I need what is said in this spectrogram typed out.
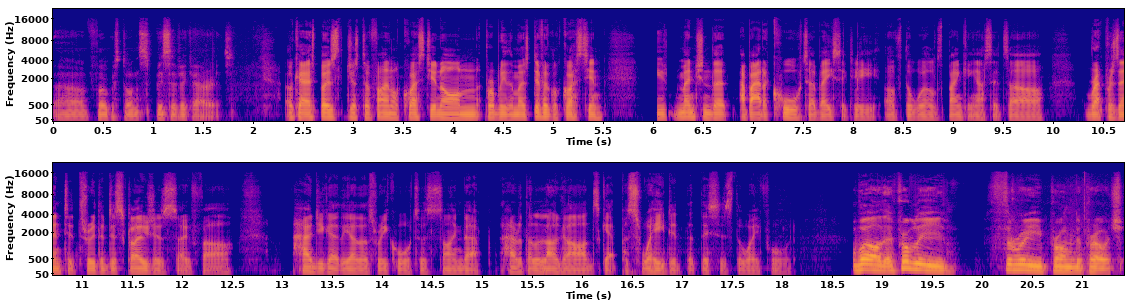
uh, focused on specific areas. Okay, I suppose just a final question on probably the most difficult question you mentioned that about a quarter, basically, of the world's banking assets are represented through the disclosures so far. How do you get the other three quarters signed up? How do the laggards get persuaded that this is the way forward? Well, there's probably three pronged approach.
